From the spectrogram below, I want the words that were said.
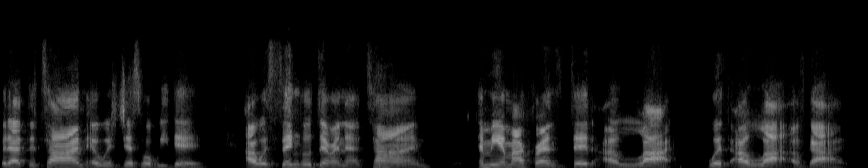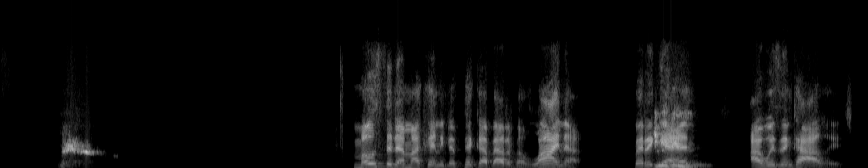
but at the time, it was just what we did. I was single during that time, and me and my friends did a lot with a lot of guys. Most of them I couldn't even pick up out of a lineup. But again. I was in college.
